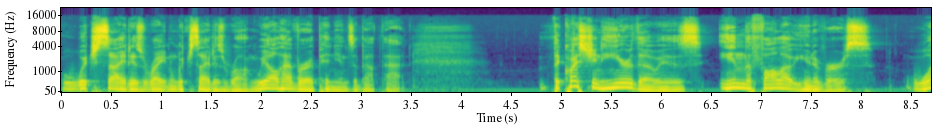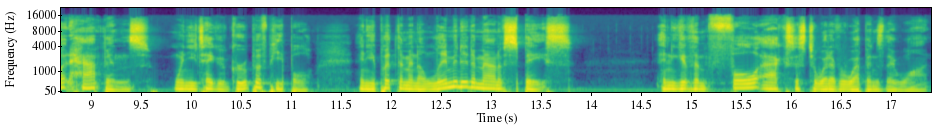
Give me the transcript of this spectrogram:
which side is right and which side is wrong. We all have our opinions about that. The question here, though, is in the Fallout universe, what happens when you take a group of people and you put them in a limited amount of space and you give them full access to whatever weapons they want?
